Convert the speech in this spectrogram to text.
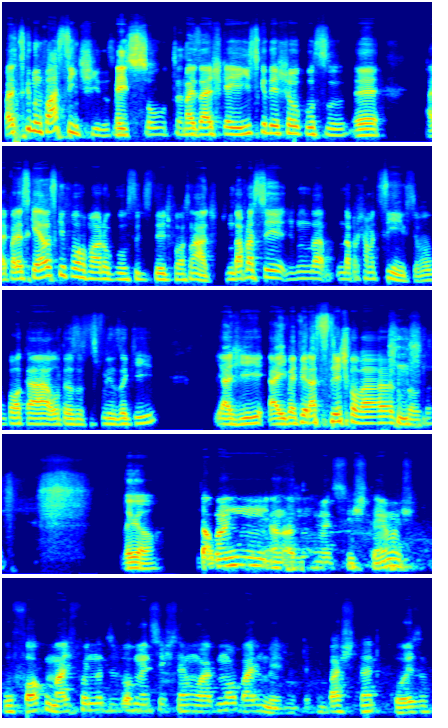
parece que não faz sentido. Meio solta. Né? Mas acho que é isso que deixou o curso. É, Aí parece que elas que formaram o curso de sistema de informação. Ah, não dá para ser, não dá, não dá para chamar de ciência. Vamos colocar outras disciplinas aqui e agir, aí vai virar sistema de informação. Estava em análise de sistemas, o foco mais foi no desenvolvimento de sistema web mobile mesmo. Teve bastante coisa.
